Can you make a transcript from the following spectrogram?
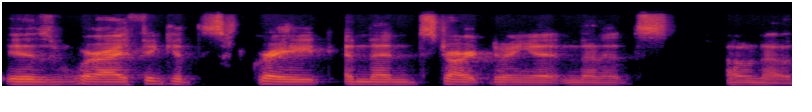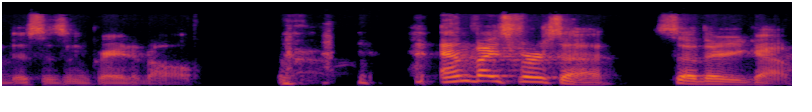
is where I think it's great and then start doing it and then it's oh no, this isn't great at all. and vice versa. So there you go.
